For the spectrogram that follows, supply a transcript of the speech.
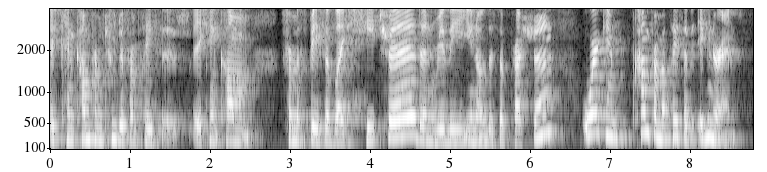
it can come from two different places. It can come from a space of like hatred and really you know this oppression or it can come from a place of ignorance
